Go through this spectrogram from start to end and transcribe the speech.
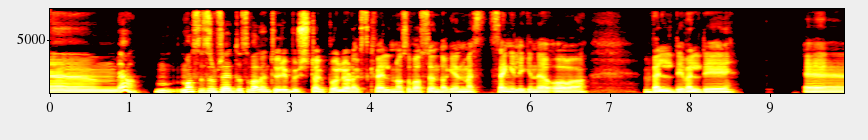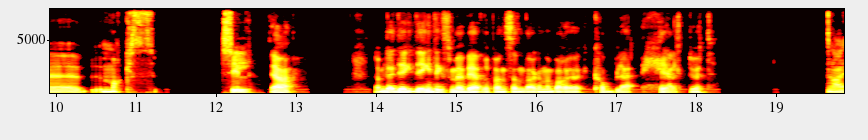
Uh, ja. Masse som skjedde, og så var det en tur i bursdag på lørdagskvelden, og så var søndagen mest sengeliggende og veldig, veldig uh, maks chill. Ja. ja men det, det, det er ingenting som er bedre på en søndag enn å bare koble helt ut. Nei.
